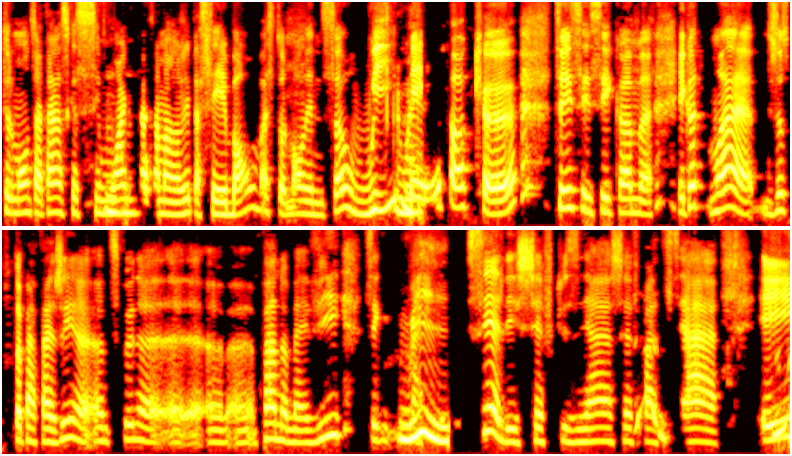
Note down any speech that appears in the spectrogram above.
tout le monde s'attend à ce que c'est moi qui mmh. fasse à manger parce que c'est bon, parce que tout le monde aime ça. Oui, mais pas que. Tu sais, c'est comme... Euh, écoute, moi, juste pour te partager un, petit peu euh, un, pan de ma vie, c'est que oui. si elle est chef cuisinière, chef mmh. pâtissière, et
